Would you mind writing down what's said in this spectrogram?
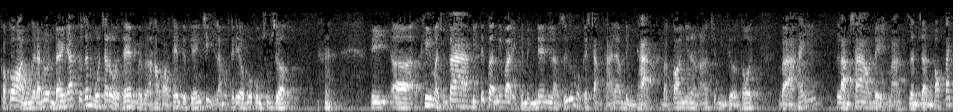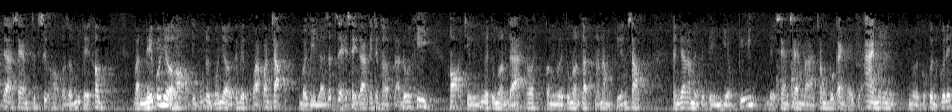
Có câu hỏi mọi người đặt luôn ở đây nhé tôi rất muốn trao đổi thêm bởi vì học hỏi thêm từ phía anh chị là một cái điều vô cùng sung sướng. Thì uh, khi mà chúng ta bị tiếp cận như vậy thì mình nên là giữ một cái trạng thái là bình thản và coi như là nó là chuyện bình thường thôi. Và hãy làm sao để mà dần dần bóc tách ra xem thực sự họ có giống như thế không. Và nếu có nhờ họ thì cũng đừng có nhờ cái việc quá quan trọng bởi vì là rất dễ xảy ra cái trường hợp là đôi khi họ chỉ là những người tung đòn giả thôi còn người tung đòn thật nó nằm ở phía đằng sau thành ra là mình phải tìm hiểu kỹ để xem xem là trong bối cảnh đấy thì ai mới là người có quyền quyết định.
